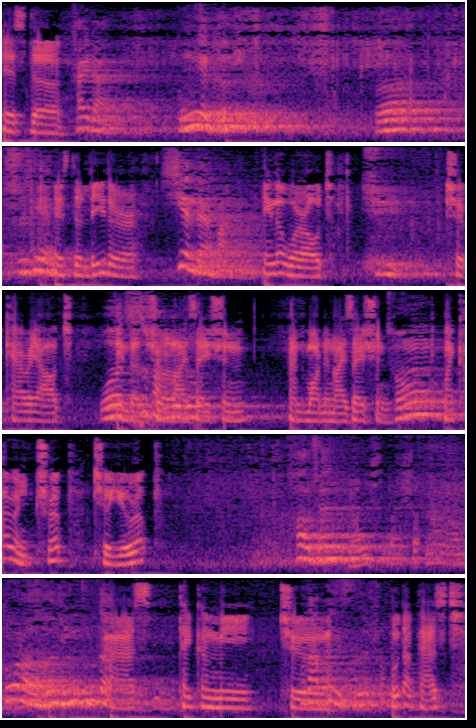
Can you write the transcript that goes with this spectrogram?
is the 开展工业革命和实现 is the leader 现代化的 in the world 区域。 to carry out 我此访欧洲 industrialization and modernization. 从 My current trip to Europe 号称多瑙河明珠的 has taken me to Budapest,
